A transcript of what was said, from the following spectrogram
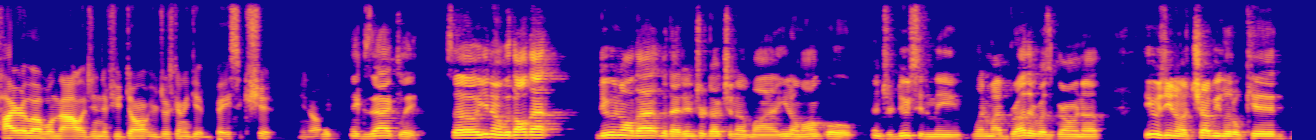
higher level knowledge, and if you don't, you're just going to get basic shit. You know. Exactly. So, you know, with all that, doing all that with that introduction of my, you know, my uncle introducing me when my brother was growing up, he was, you know, a chubby little kid.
